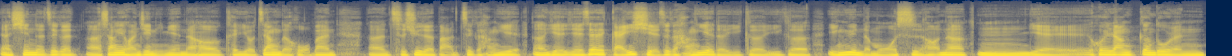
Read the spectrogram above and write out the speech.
呃新的这个呃商业环境里面，然后可以有这样的伙伴呃持续的把这个行业呃也也在改写这个行业的一个一个营运的模式哈。那嗯也会让更多人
